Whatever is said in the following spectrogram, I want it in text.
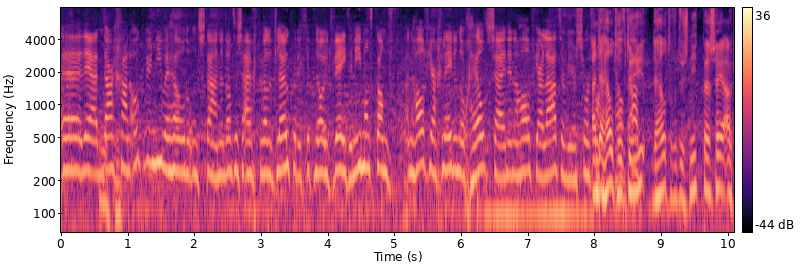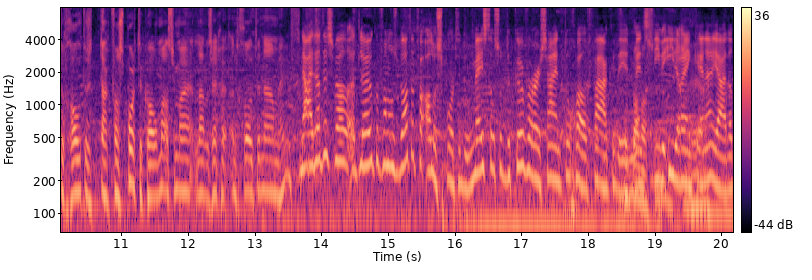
Uh, ja, daar gaan ook weer nieuwe helden ontstaan. En dat is eigenlijk wel het leuke, dat je het nooit weet. En iemand kan een half jaar geleden nog held zijn... en een half jaar later weer een soort en de van held, hoeft af. de held hoeft dus niet per se uit een grote tak van sport te komen... als hij maar, laten we zeggen, een grote naam heeft? Nou, dat is wel het leuke van ons blad, dat we alle sporten doen. Meestal op de cover zijn toch wel vaak de mensen die we iedereen ja. kennen. Ja, dat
